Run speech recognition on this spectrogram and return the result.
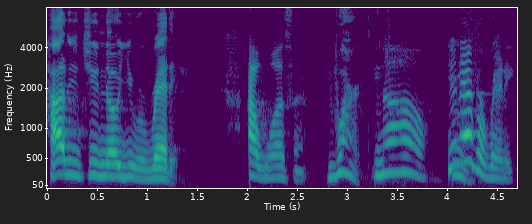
How did you know you were ready? I wasn't. You weren't. No, you're hmm. never ready.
